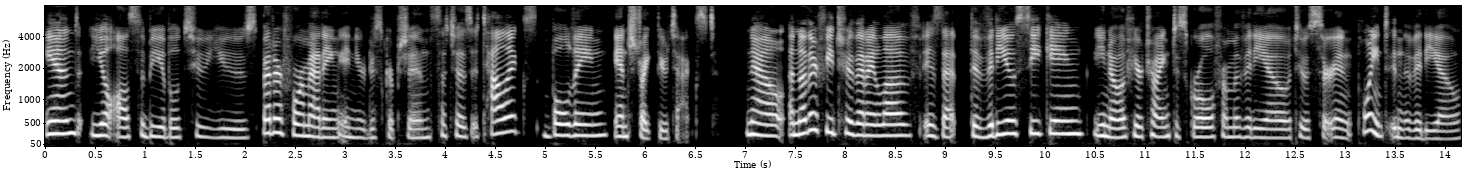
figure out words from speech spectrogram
And you'll also be able to use better formatting in your description, such as italics, bolding, and strike through text. Now, another feature that I love is that the video seeking, you know, if you're trying to scroll from a video to a certain point in the video,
